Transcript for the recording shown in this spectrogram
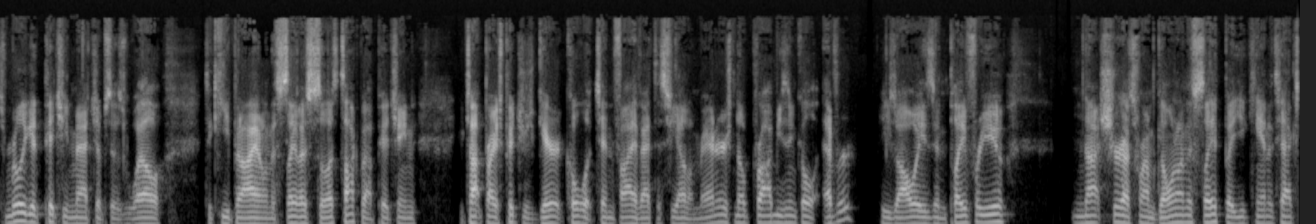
some really good pitching matchups as well to keep an eye on the slate list. So let's talk about pitching. Your top price pitcher is Gerrit Cole at 10 5 at the Seattle Mariners. No problem using Cole ever. He's always in play for you. Not sure that's where I'm going on the slate, but you can attack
